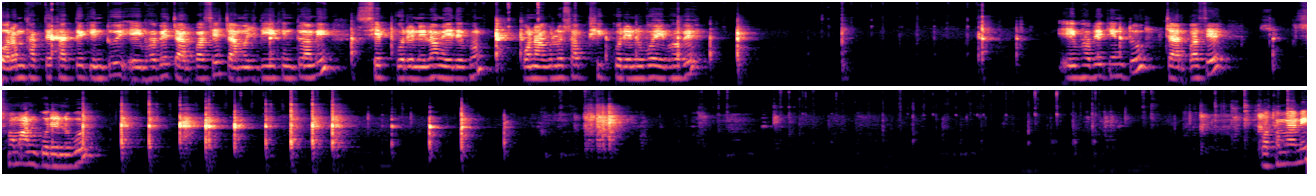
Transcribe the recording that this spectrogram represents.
গরম থাকতে থাকতে কিন্তু এইভাবে চারপাশে চামচ দিয়ে কিন্তু আমি সেপ করে নিলাম। এই দেখুন কোনাগুলো সব ঠিক করে নেব এইভাবে। এইভাবে কিন্তু চারপাশে সমান করে নেব প্রথমে আমি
